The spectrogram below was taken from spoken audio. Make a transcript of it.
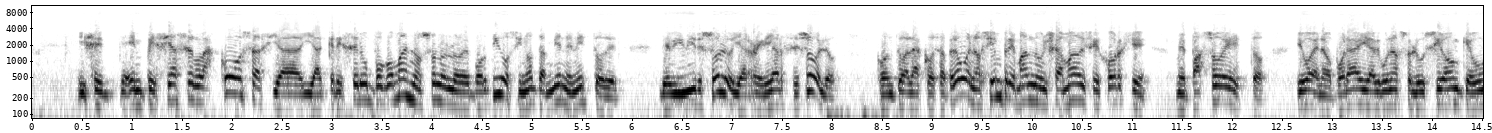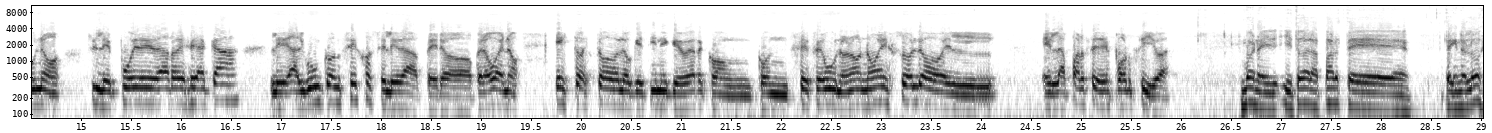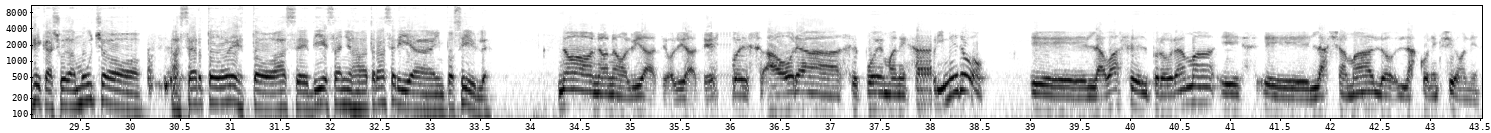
dice, empecé a hacer las cosas y a, y a crecer un poco más, no solo en lo deportivo, sino también en esto de, de vivir solo y arreglarse solo con todas las cosas. Pero bueno, siempre mando un llamado y dice, Jorge, me pasó esto. Y bueno, por ahí alguna solución que uno le puede dar desde acá, le, algún consejo se le da, pero, pero bueno, esto es todo lo que tiene que ver con, con CF1, ¿no? No es solo el, en la parte deportiva. Bueno, y, y toda la parte tecnológica ayuda mucho. Hacer todo esto hace 10 años atrás sería imposible. No, no, no, olvídate, olvídate. Esto es, ahora se puede manejar. Primero, eh, la base del programa es eh, la llamada, lo- las conexiones.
